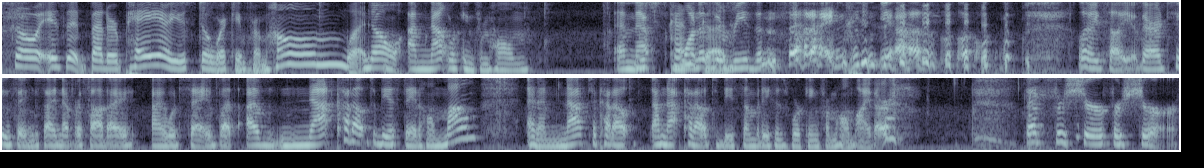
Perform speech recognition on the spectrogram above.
So, is it better pay? Are you still working from home? What? No, I'm not working from home. And that's one of the reasons that I yes. Let me tell you, there are two things I never thought I, I would say, but I'm not cut out to be a stay at home mom, and I'm not to cut out I'm not cut out to be somebody who's working from home either. that's for sure, for sure.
